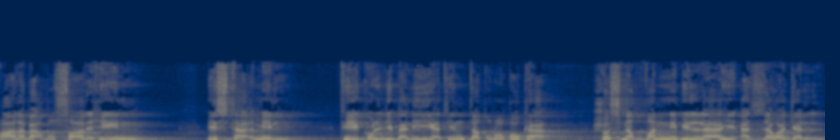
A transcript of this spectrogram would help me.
قال بعض الصالحين استأمل في كل بلية تطرقك حسن الظن بالله عز وجل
